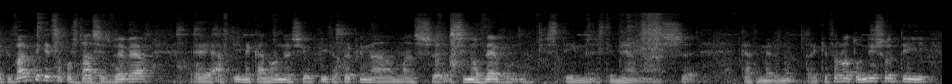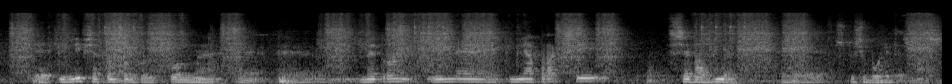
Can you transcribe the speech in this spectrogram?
επιβάλλεται και τις αποστάσεις βέβαια. Ε, αυτοί είναι κανόνες οι οποίοι θα πρέπει να μας ε, συνοδεύουν στην, στη νέα μας ε, καθημερινότητα. Και θέλω να τονίσω ότι ε, η λήψη αυτών των πολιτικών ε, ε, ε, μέτρων είναι μια πράξη σεβασμού ε, στους συμπολίτες μας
